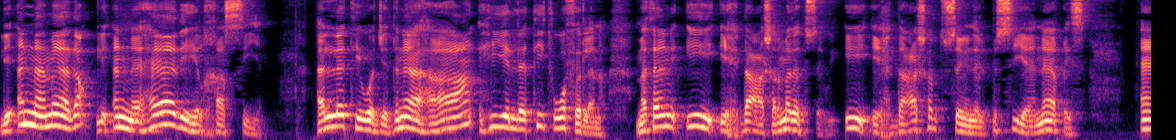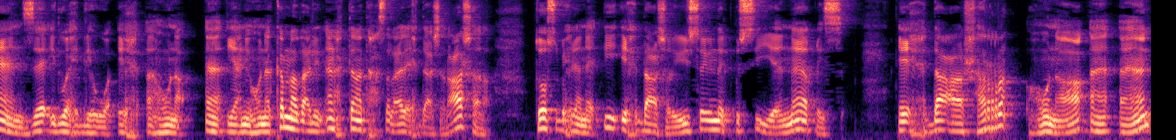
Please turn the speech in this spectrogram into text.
لأن ماذا؟ لأن هذه الخاصية التي وجدناها هي التي توفر لنا. مثلا إي 11 ماذا تساوي؟ إي 11 تساوي الأسية ناقص آن زائد واحد اللي هو هنا. يعني هنا كم نضع الآن حتى نتحصل على 11 10 تصبح لنا إي 11 يساوي الأسية ناقص 11 هنا آن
